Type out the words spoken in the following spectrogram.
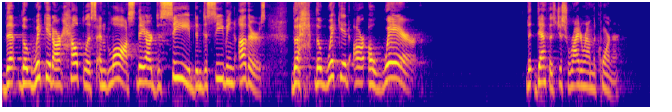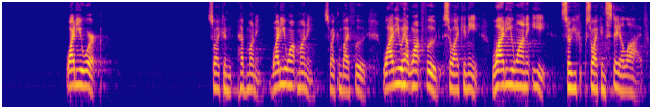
That the wicked are helpless and lost. They are deceived and deceiving others. The, the wicked are aware that death is just right around the corner. Why do you work? So I can have money. Why do you want money? So I can buy food. Why do you have, want food? So I can eat. Why do you want to eat? So, you, so I can stay alive.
